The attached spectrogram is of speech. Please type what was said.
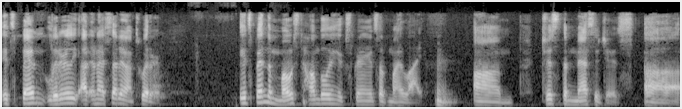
it's been literally, and I said it on Twitter. It's been the most humbling experience of my life. Hmm. Um, just the messages. Uh,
